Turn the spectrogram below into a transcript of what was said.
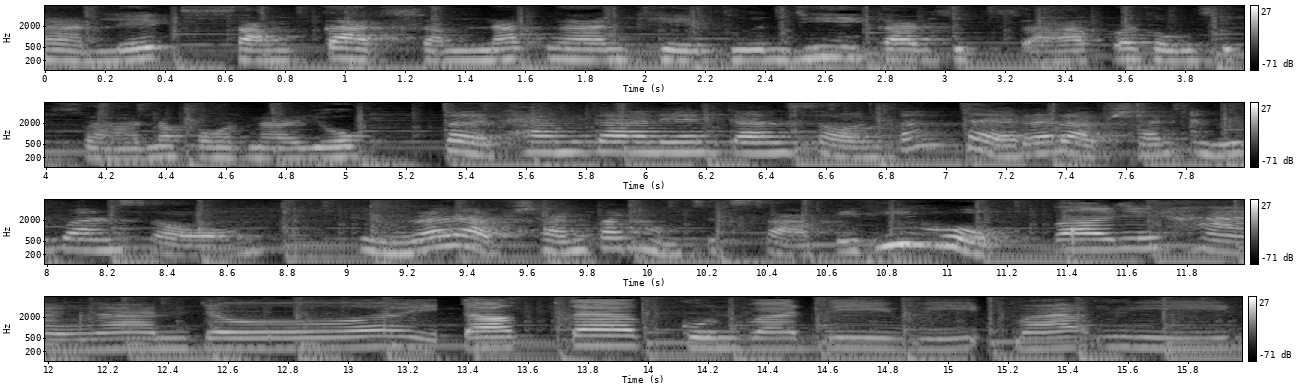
นาดเล็ก สังกัดสำนักงานเขตพื้นที่การศึกษาประถมศึกษานครนายก เปิดทำการเรียนการสอนตั้งแต่ระดับชั้นอนุบาล 2 ถึงระดับชั้นประถมศึกษาปีที่ 6 บริหารงานโดย ดรกุลวดีวิมะลิน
